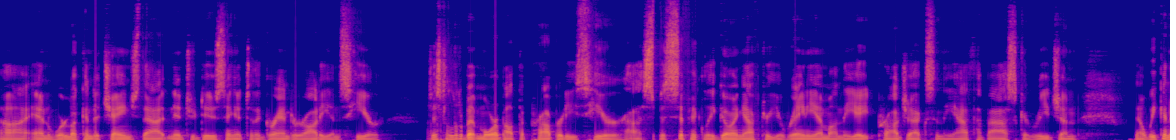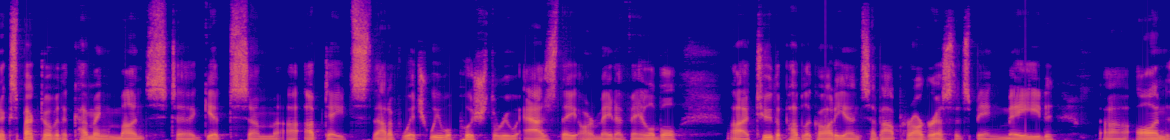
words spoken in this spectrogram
uh, and we're looking to change that and introducing it to the grander audience here. Just a little bit more about the properties here, uh, specifically going after uranium on the eight projects in the Athabasca region. Now, we can expect over the coming months to get some uh, updates, that of which we will push through as they are made available uh, to the public audience about progress that's being made uh, on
